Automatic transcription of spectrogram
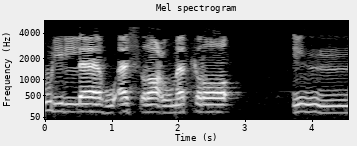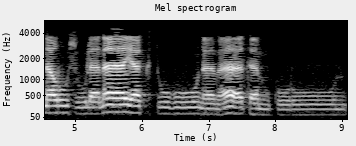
قل الله أسرع مكرا إن رسلنا يكتبون ما تمكرون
